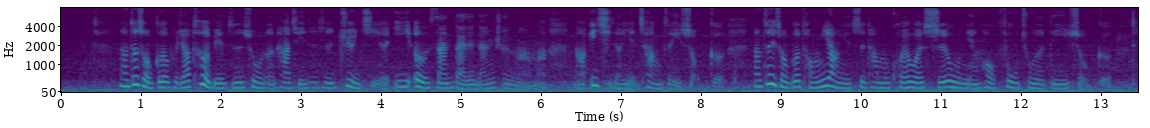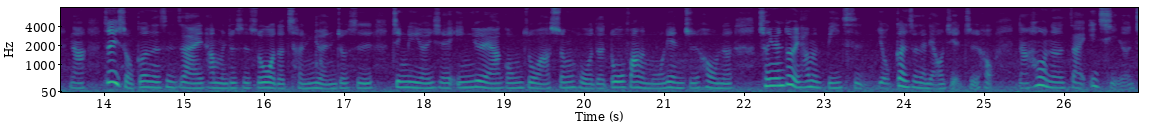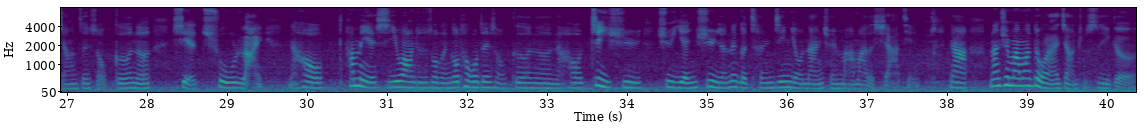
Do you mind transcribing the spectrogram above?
那这首歌比较特别之处呢，它其实是聚集了一二三代的南拳妈妈，然后一起的演唱这一首歌。那这首歌同样也是他们睽违十五年后复出的第一首歌。那这一首歌呢，是在他们就是所有的成员，就是经历了一些音乐啊、工作啊、生活的多方的磨练之后呢，成员对于他们彼此有更深的了解之后，然后呢，在一起呢，将这首歌呢写出来，然后他们也希望就是说能够透过这首歌呢，然后继续去延续着那个曾经有南拳妈妈的夏天。那南拳妈妈对我来讲就是一个。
